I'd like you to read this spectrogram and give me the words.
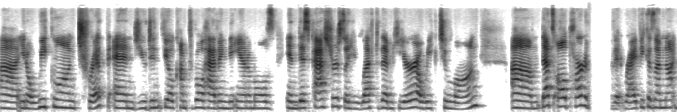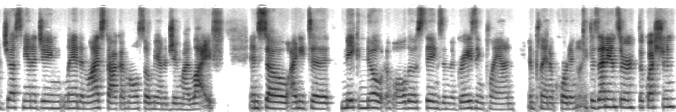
uh, you know, week long trip and you didn't feel comfortable having the animals in this pasture. So you left them here a week too long um, that's all part of it, right? Because I'm not just managing land and livestock, I'm also managing my life. And so I need to make note of all those things in the grazing plan and plan accordingly. Does that answer the question?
